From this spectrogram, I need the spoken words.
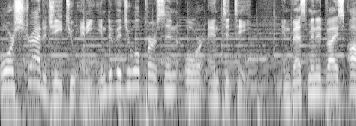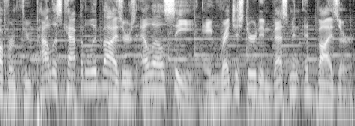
or strategy to any individual person or entity. Investment advice offered through Pallas Capital Advisors, LLC, a registered investment advisor.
